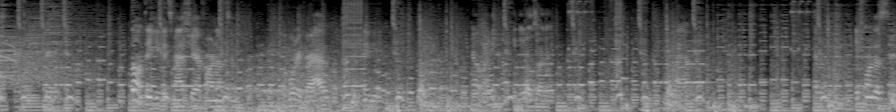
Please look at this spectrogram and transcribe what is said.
I don't think you can smash JF far enough to avoid a grab. Maybe. No, I mean, how many needles are there? Uh, each one does three.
